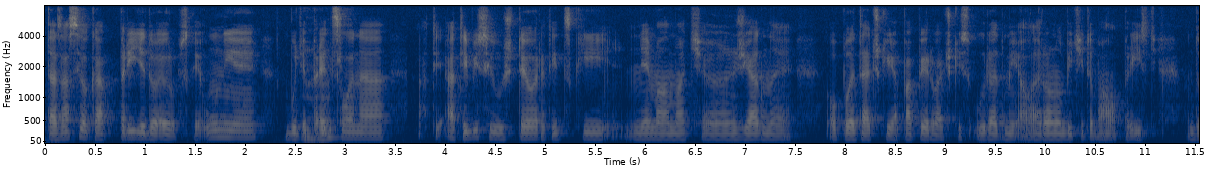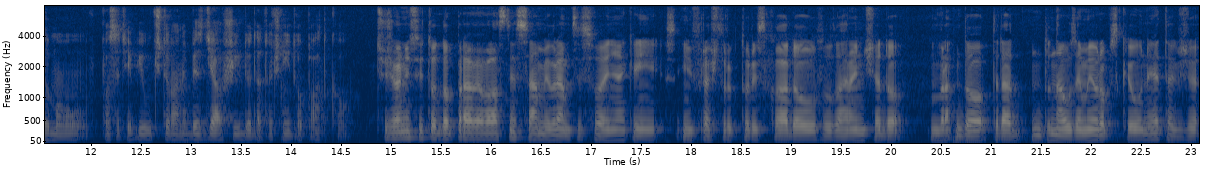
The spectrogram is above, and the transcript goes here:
Tá zasielka príde do Európskej únie, bude mm-hmm. predslená a ty, a ty by si už teoreticky nemal mať e, žiadne opletačky a papierovačky s úradmi, ale rovno by ti to malo prísť domov v podstate vyučtované bez ďalších dodatočných doplatkov. Čiže oni si to dopravia vlastne sami v rámci svojej nejakej infraštruktúry skladov zo zahraničia do, do, teda do, na území Európskej únie, takže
